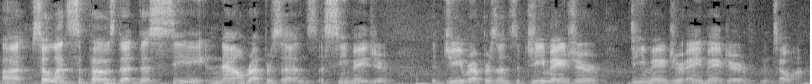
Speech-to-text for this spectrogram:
Uh, so let's suppose that this C now represents a C major, the G represents a G major, D major, A major, and so on.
